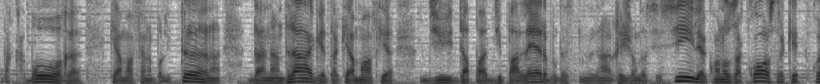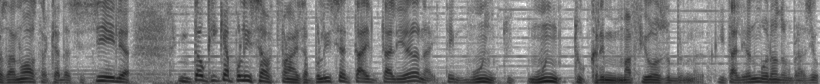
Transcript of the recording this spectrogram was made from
da Camorra, que é a máfia napolitana, da Nandragheta, que é a máfia de, da, de Palermo, da, na região da Sicília, com a Nosa Costa, que, Cosa Nostra, que é da Sicília. Então, o que, que a polícia faz? A polícia italiana, e tem muito, muito crime mafioso italiano morando no Brasil,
